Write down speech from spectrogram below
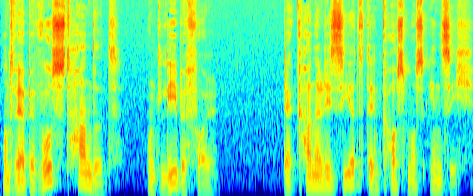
und wer bewusst handelt und liebevoll, der kanalisiert den Kosmos in sich.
